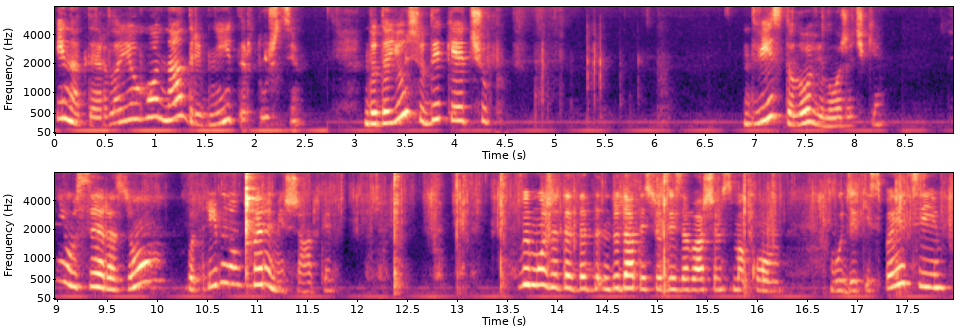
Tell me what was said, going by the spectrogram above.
і натерла його на дрібній тертушці. Додаю сюди кетчуп 2 столові ложечки. І усе разом потрібно перемішати. Ви можете додати сюди за вашим смаком будь-які спеції.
